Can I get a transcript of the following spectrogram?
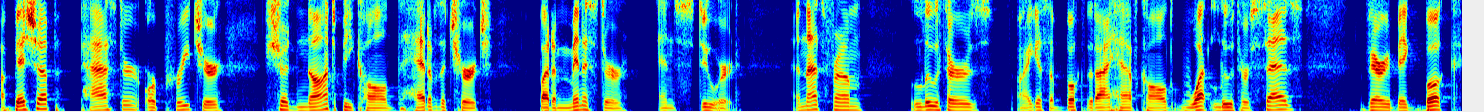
A bishop, pastor, or preacher should not be called the head of the church, but a minister and steward. And that's from Luther's, I guess, a book that I have called What Luther Says. Very big book,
